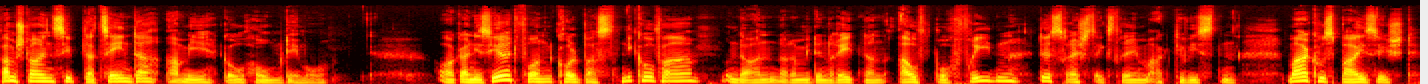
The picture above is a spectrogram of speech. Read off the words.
Rammstein 7.10. Army Go Home Demo. Organisiert von Kolbas Nikova, unter anderem mit den Rednern Aufbruch Frieden des rechtsextremen Aktivisten Markus Beisicht,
